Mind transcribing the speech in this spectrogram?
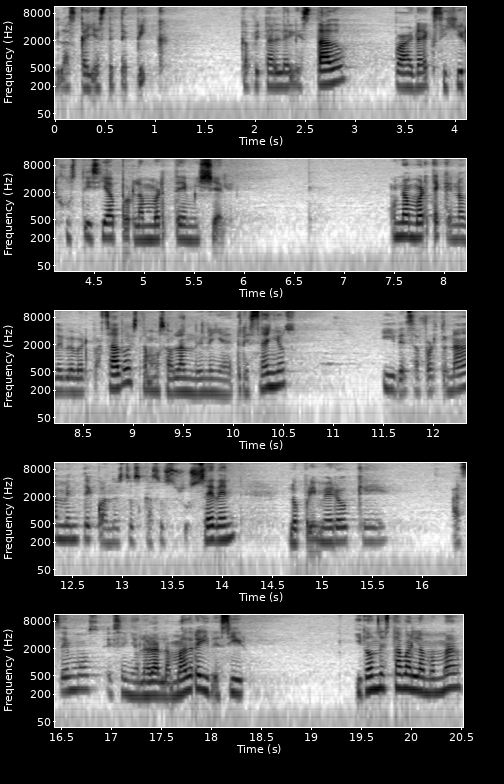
las calles de Tepic, capital del estado, para exigir justicia por la muerte de Michelle. Una muerte que no debe haber pasado, estamos hablando de una niña de tres años. Y desafortunadamente cuando estos casos suceden, lo primero que hacemos es señalar a la madre y decir, ¿y dónde estaba la mamá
